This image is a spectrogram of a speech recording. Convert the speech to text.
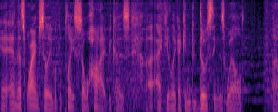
and, and, that's why I'm still able to play so high because uh, I feel like I can do those things well uh,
